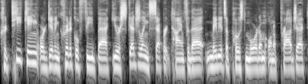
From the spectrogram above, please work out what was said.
critiquing or giving critical feedback, you're scheduling separate time for that. Maybe it's a post mortem on a project.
